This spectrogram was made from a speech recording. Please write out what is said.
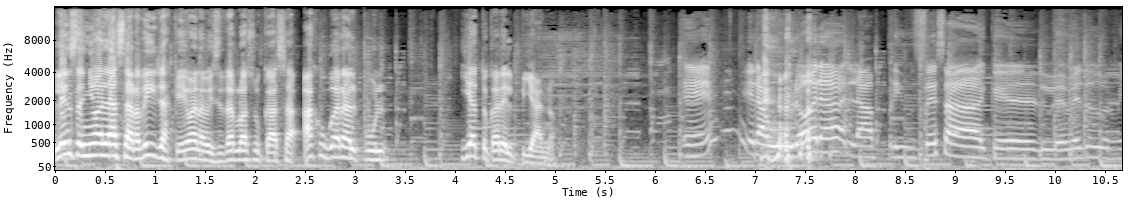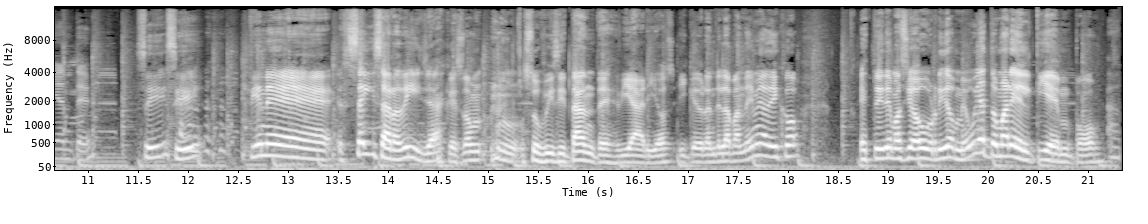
le enseñó a las ardillas que iban a visitarlo a su casa a jugar al pool y a tocar el piano. ¿Eh? Era Aurora, la princesa que le ve durmiente. Sí, sí. Tiene seis ardillas que son sus visitantes diarios y que durante la pandemia dijo, estoy demasiado aburrido, me voy a tomar el tiempo Ajá.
